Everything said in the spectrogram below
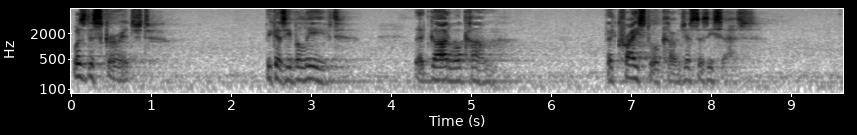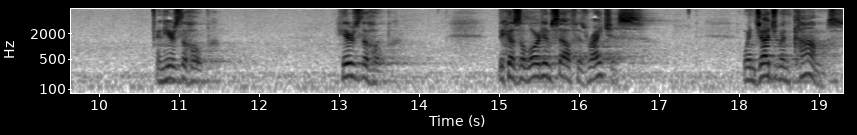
was discouraged because he believed that God will come, that Christ will come, just as he says. And here's the hope. Here's the hope. Because the Lord himself is righteous. When judgment comes,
